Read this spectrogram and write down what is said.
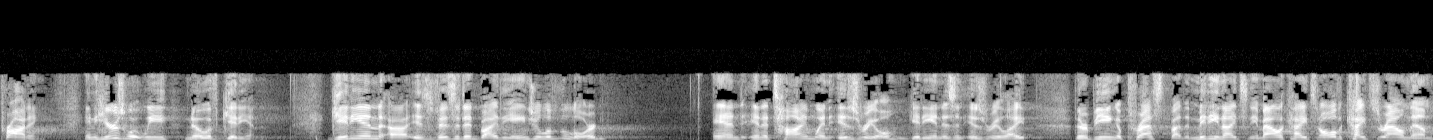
prodding. And here's what we know of Gideon Gideon uh, is visited by the angel of the Lord. And in a time when Israel, Gideon is an Israelite, They're being oppressed by the Midianites and the Amalekites, and all the kites around them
